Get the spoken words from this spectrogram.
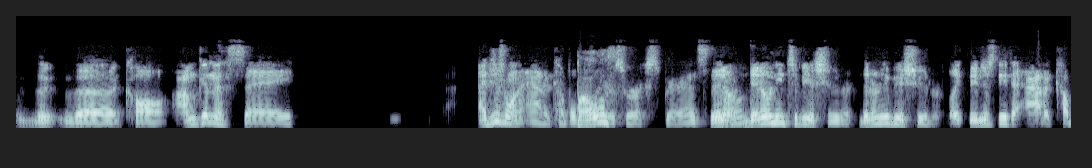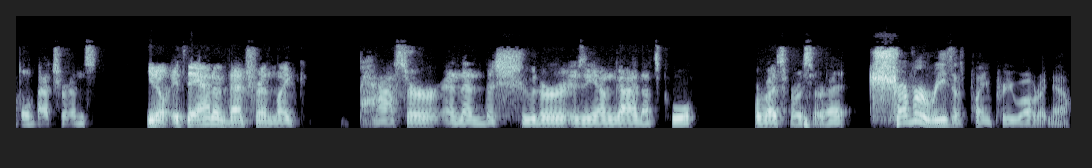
the, the call. I'm gonna say I just want to add a couple Both? players who are experienced. They don't. They don't need to be a shooter. They don't need to be a shooter. Like they just need to add a couple veterans. You know, if they add a veteran like passer and then the shooter is a young guy, that's cool. Or vice versa, right? Trevor Ariza is playing pretty well right now.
